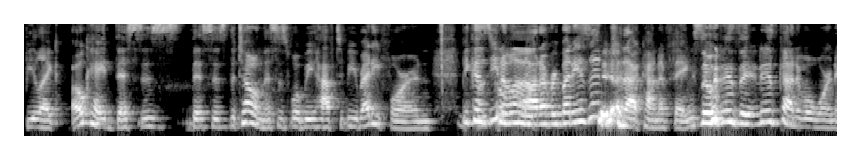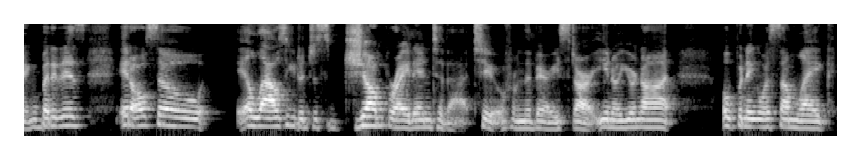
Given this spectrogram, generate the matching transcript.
be like, okay, this is this is the tone, this is what we have to be ready for, and because you know not everybody is into Yeah. that kind of thing, so it is it is kind of a warning, but it is it also allows you to just jump right into that too from the very start. You know, you're not opening with some like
